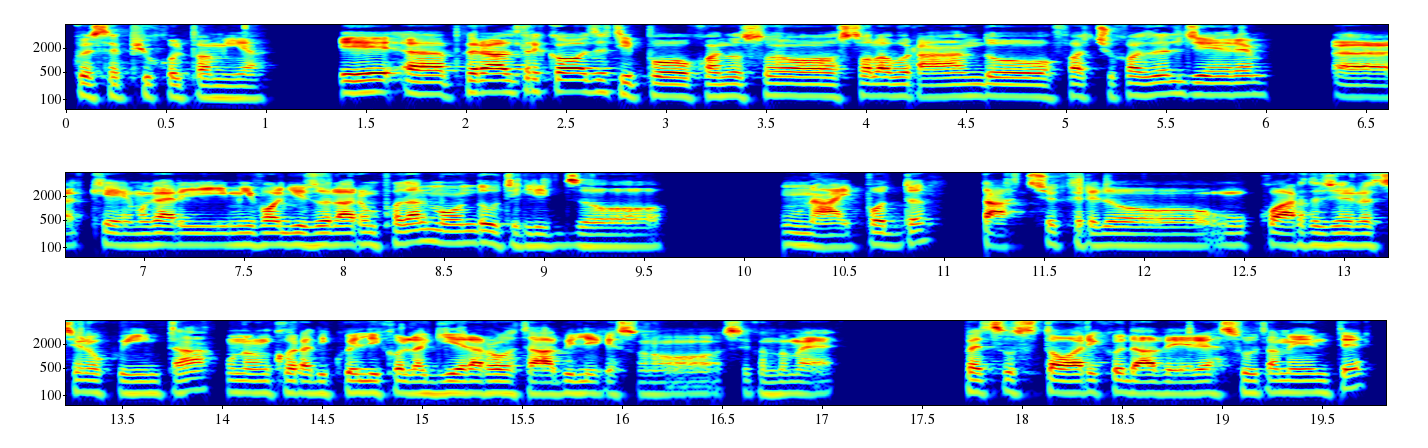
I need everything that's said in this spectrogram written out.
questa è più colpa mia. E uh, per altre cose, tipo quando sono, sto lavorando o faccio cose del genere, uh, che magari mi voglio isolare un po' dal mondo, utilizzo un iPod touch, credo un quarta generazione o quinta, uno ancora di quelli con la ghiera rotabili che sono secondo me un pezzo storico da avere assolutamente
